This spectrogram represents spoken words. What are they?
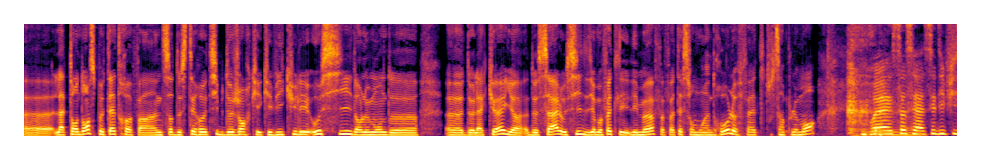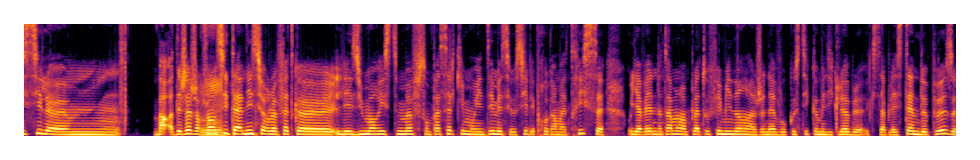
euh, la tendance peut-être, enfin une sorte de stéréotype de genre qui, est- qui est véhiculé aussi dans le monde euh, euh, de l'accueil de salles aussi, de dire mais en fait les, les meufs, en fait elles sont moins drôles, en fait tout simplement. Ouais, ça c'est assez difficile. euh, Bah, déjà, je rejoins Mm. aussi Tani sur le fait que les humoristes meufs sont pas celles qui m'ont aidé, mais c'est aussi les programmatrices. Où il y avait notamment un plateau féminin à Genève au Caustic Comedy Club euh, qui s'appelait Stand Upeuse.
